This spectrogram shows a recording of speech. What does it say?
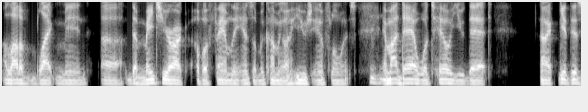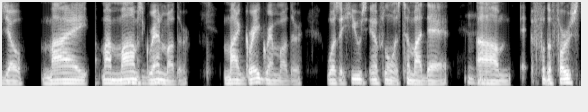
a lot of black men, uh the matriarch of a family ends up becoming a huge influence. Mhm. And my dad will tell you that uh, get this, Joe. My my mom's grandmother, my great grandmother, was a huge influence to my dad. Mhm. Um, for the first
